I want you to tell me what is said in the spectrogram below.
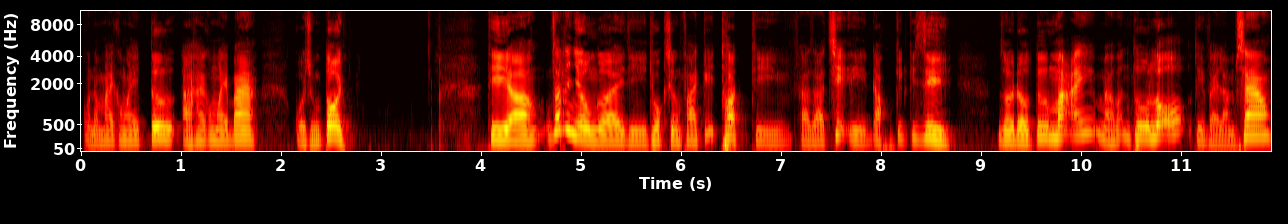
của năm 2024 à 2023 của chúng tôi. Thì uh, rất là nhiều người thì thuộc trường phái kỹ thuật thì và giá trị thì đọc cái cái gì rồi đầu tư mãi mà vẫn thua lỗ thì phải làm sao?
